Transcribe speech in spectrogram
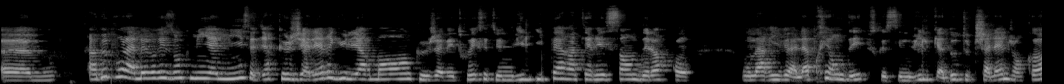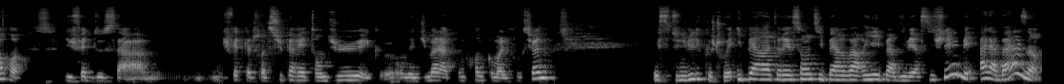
un peu pour la même raison que Miami, c'est-à-dire que j'y allais régulièrement, que j'avais trouvé que c'était une ville hyper intéressante dès lors qu'on on arrivait à l'appréhender, parce que c'est une ville qui a d'autres challenges encore, du fait de sa, du fait qu'elle soit super étendue et qu'on ait du mal à comprendre comment elle fonctionne. Et c'est une ville que je trouvais hyper intéressante, hyper variée, hyper diversifiée. Mais à la base,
